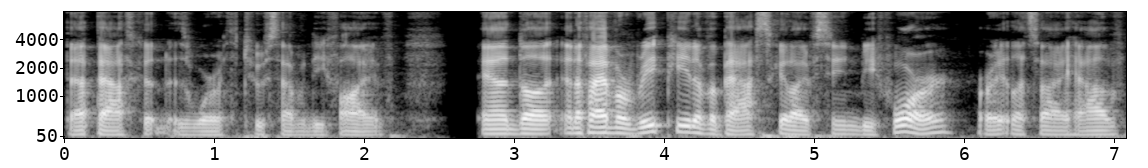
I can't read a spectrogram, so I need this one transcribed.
that basket is worth 275. And, uh, and if I have a repeat of a basket I've seen before, right, let's say I have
